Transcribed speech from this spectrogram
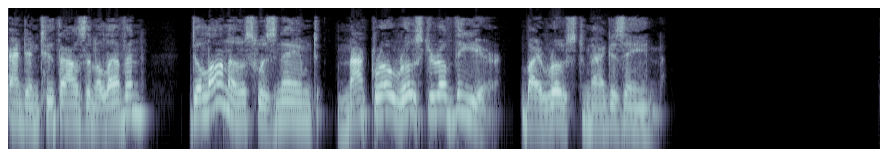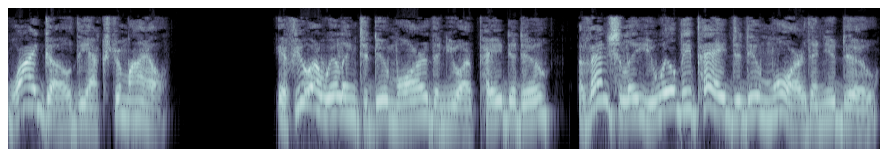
And in 2011, Dillanos was named Macro Roaster of the Year by Roast Magazine. Why go the extra mile? If you are willing to do more than you are paid to do, eventually you will be paid to do more than you do.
